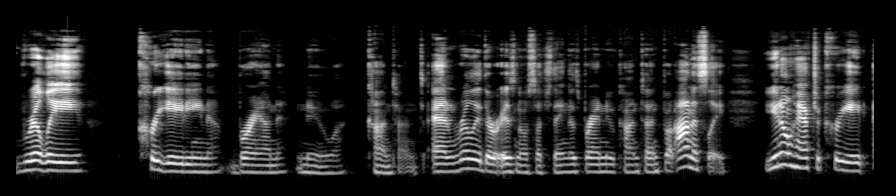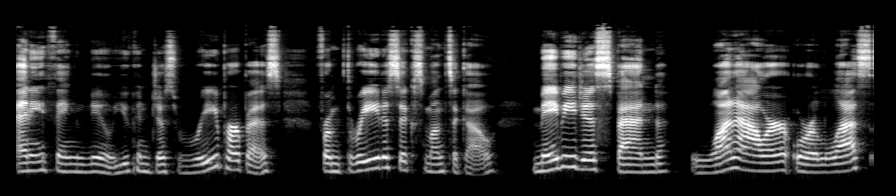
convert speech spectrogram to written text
really creating brand new content. And really, there is no such thing as brand new content. But honestly, you don't have to create anything new. You can just repurpose from three to six months ago. Maybe just spend one hour or less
